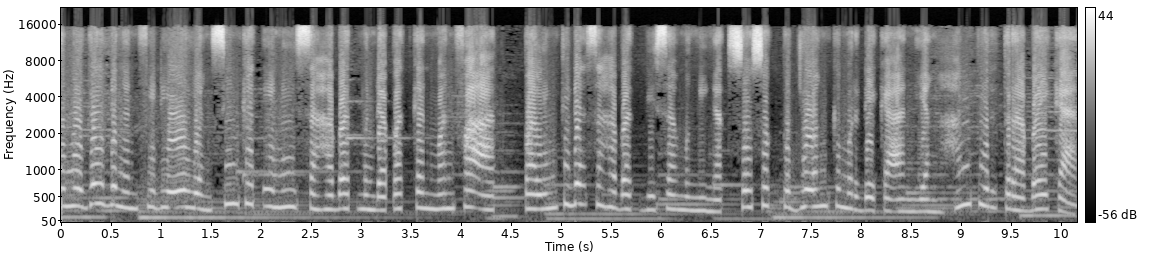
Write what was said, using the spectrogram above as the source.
Semoga dengan video yang singkat ini sahabat mendapatkan manfaat. Paling tidak sahabat bisa mengingat sosok pejuang kemerdekaan yang hampir terabaikan.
